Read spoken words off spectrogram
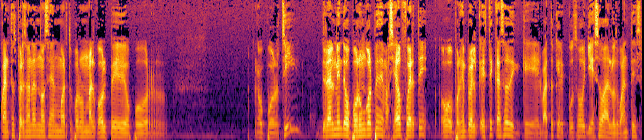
¿cuántas personas no se han muerto por un mal golpe o por o por sí, realmente o por un golpe demasiado fuerte o por ejemplo el- este caso de que el vato que le puso yeso a los guantes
